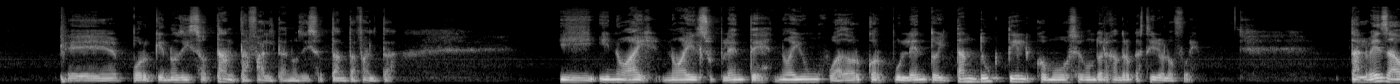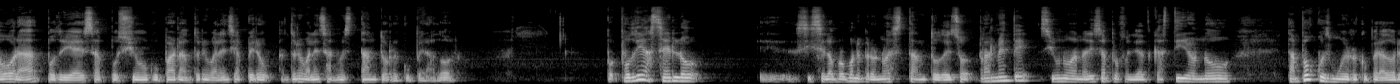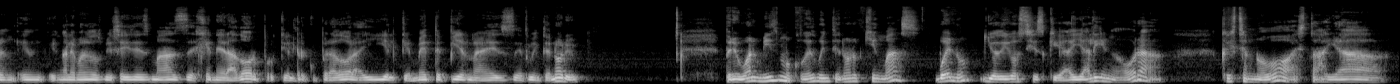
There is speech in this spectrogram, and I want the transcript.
Eh, porque nos hizo tanta falta, nos hizo tanta falta. Y, no hay, no hay el suplente, no hay un jugador corpulento y tan dúctil como segundo Alejandro Castillo lo fue. Tal vez ahora podría esa posición ocuparla Antonio Valencia, pero Antonio Valencia no es tanto recuperador. podría hacerlo eh, si se lo propone, pero no es tanto de eso. Realmente, si uno analiza a profundidad, Castillo no, tampoco es muy recuperador en, en, Alemania 2006, es más de generador, porque el recuperador ahí, el que mete pierna es Edwin Tenorio. Pero igual mismo con Edwin Tenorio, ¿quién más? Bueno, yo digo, si es que hay alguien ahora, Cristian Novoa está ya,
